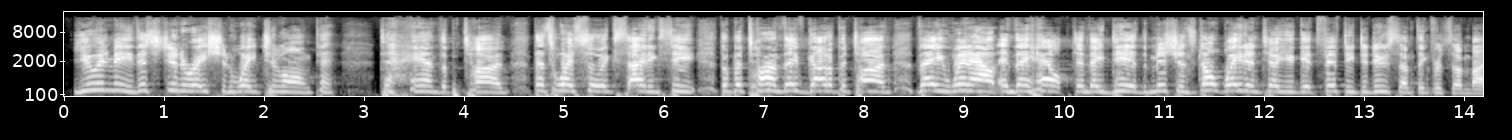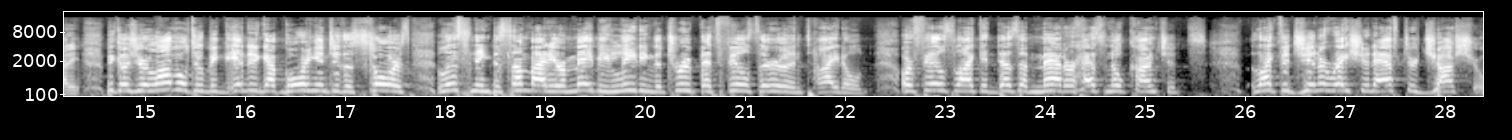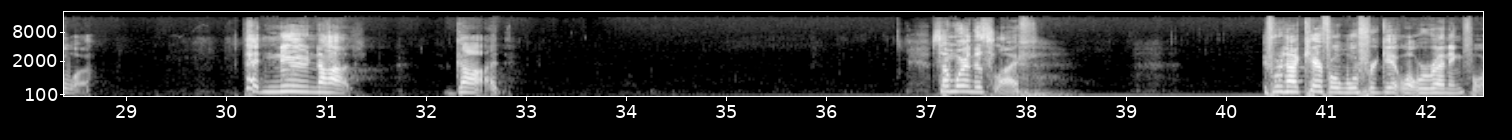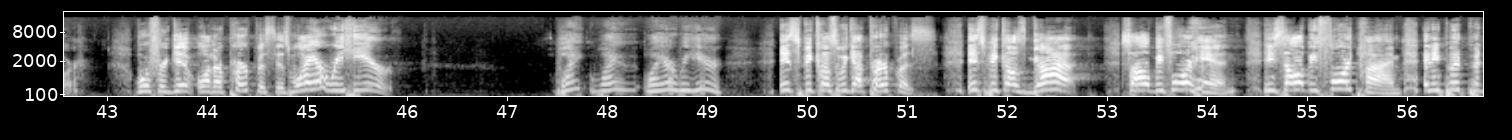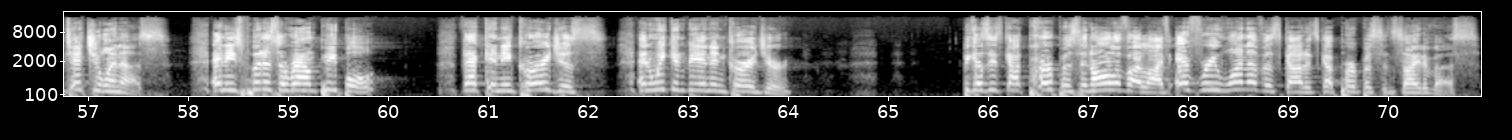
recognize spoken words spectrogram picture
you and me, this generation wait too long to to hand the baton. That's why it's so exciting. See, the baton, they've got a baton. They went out and they helped and they did the missions. Don't wait until you get 50 to do something for somebody because you're liable to be ending up going into the stores listening to somebody or maybe leading the troop that feels they're entitled or feels like it doesn't matter, has no conscience. Like the generation after Joshua that knew not God. Somewhere in this life, if we're not careful, we'll forget what we're running for. We'll forget what our purpose is. Why are we here? Why, why, why are we here? It's because we got purpose. It's because God saw beforehand. He saw before time and he put potential in us. And he's put us around people that can encourage us and we can be an encourager because he's got purpose in all of our life. Every one of us, God, has got purpose inside of us.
